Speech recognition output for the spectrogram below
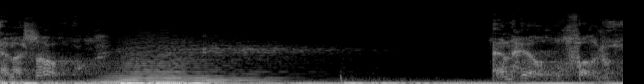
And I saw. And hell followed me.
